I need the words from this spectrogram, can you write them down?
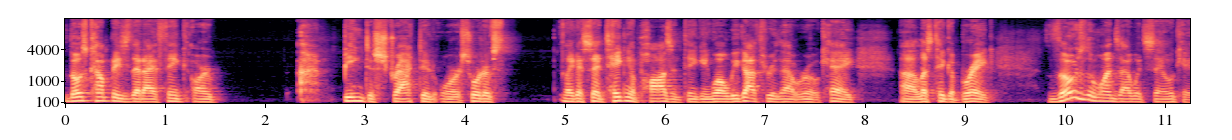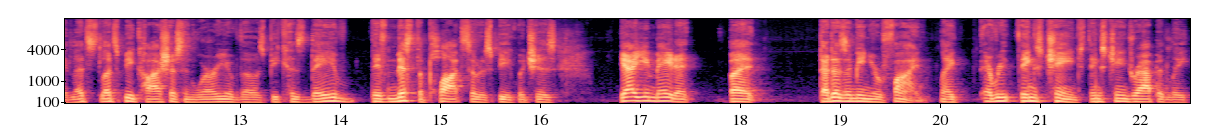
those companies that I think are being distracted or sort of, like I said, taking a pause and thinking, well, we got through that, we're okay. Uh, let's take a break. those are the ones I would say, okay, let's let's be cautious and wary of those because they've they've missed the plot, so to speak, which is, yeah, you made it, but that doesn't mean you're fine. Like every things change, things change rapidly.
